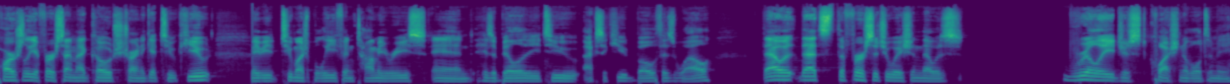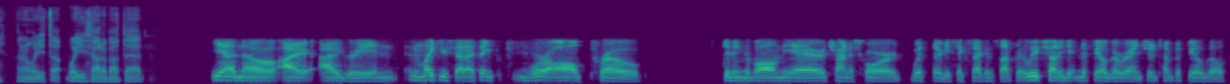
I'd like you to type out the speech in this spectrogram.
partially a first time head coach trying to get too cute, maybe too much belief in Tommy Rees and his ability to execute both as well. That was that's the first situation that was really just questionable to me. I don't know what you thought what you thought about that. Yeah, no, I I agree, and and like you said, I think we're all pro getting the ball in the air, trying to score with 36 seconds left, or at least try to get into field goal range and attempt a field goal.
